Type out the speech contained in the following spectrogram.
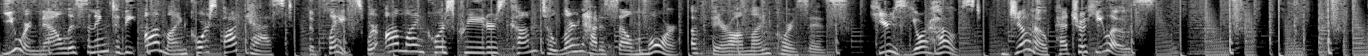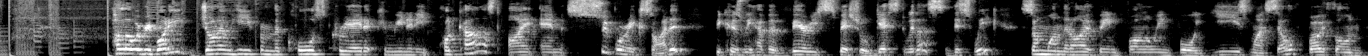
You are now listening to the Online Course Podcast, the place where online course creators come to learn how to sell more of their online courses. Here's your host, Jono Petrohilos. Hello, everybody. Jono here from the Course Creator Community Podcast. I am super excited because we have a very special guest with us this week, someone that I've been following for years myself, both on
